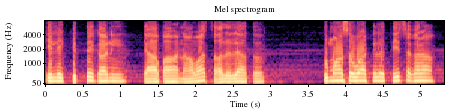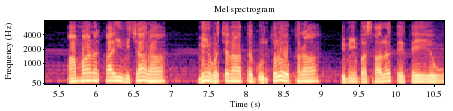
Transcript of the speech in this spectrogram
केले कित्येकानी त्या पहा नावा चालल्यात तुम्हास वाटेल तेच करा. आम्हाला काही विचारा. मी वचनात गुंतलो खरा. तुम्ही बसाल तेथे येऊ.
